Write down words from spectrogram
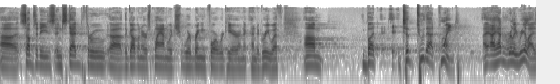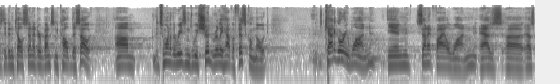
uh, subsidies instead through uh, the governor's plan, which we're bringing forward here and, and agree with. Um, but to, to that point, I, I hadn't really realized it until Senator Benson called this out. Um, it's one of the reasons we should really have a fiscal note. Category one in Senate File 1, as, uh, as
